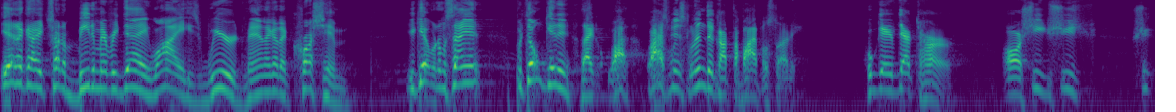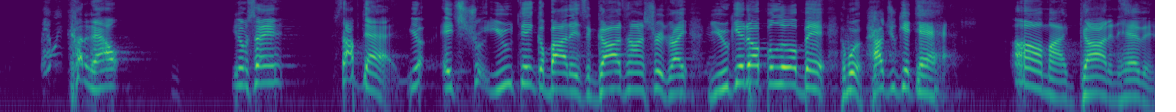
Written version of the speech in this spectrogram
Yeah, that guy I try to beat him every day. Why? He's weird, man. I got to crush him. You get what I'm saying? But don't get in like, why, why's Miss Linda got the Bible study? Who gave that to her? Oh, she, she, she. Man, we cut it out. You know what I'm saying? Stop that. It's true. You think about it. It's a God's honest truth, right? You get up a little bit. How'd you get that? Oh my God in heaven.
